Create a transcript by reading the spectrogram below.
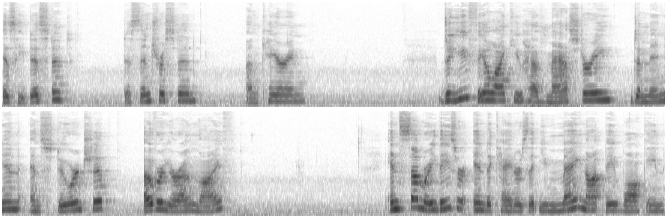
Is he distant, disinterested, uncaring? Do you feel like you have mastery, dominion, and stewardship over your own life? In summary, these are indicators that you may not be walking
